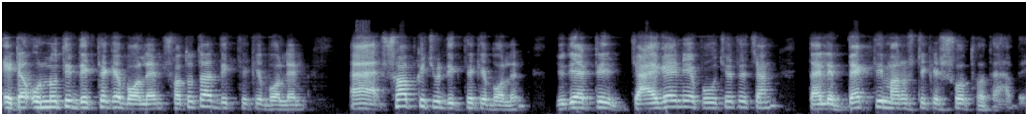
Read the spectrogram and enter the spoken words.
এটা উন্নতির দিক থেকে বলেন সততার দিক থেকে বলেন হ্যাঁ সবকিছুর দিক থেকে বলেন যদি একটি জায়গায় নিয়ে পৌঁছাতে চান তাহলে ব্যক্তি মানুষটিকে সৎ হতে হবে।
